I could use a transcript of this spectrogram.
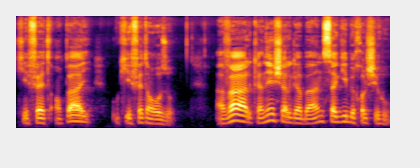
qui est faite en paille ou qui est faite en roseau. Aval kane shel gaban sagi bechol shehu.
